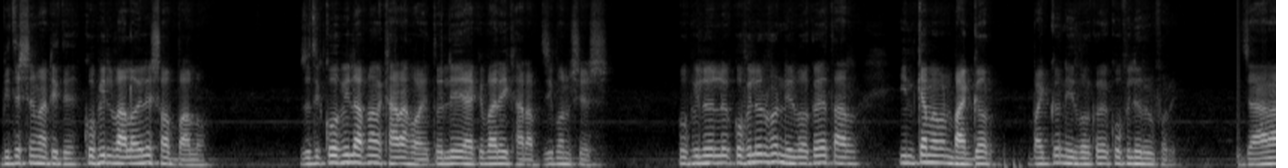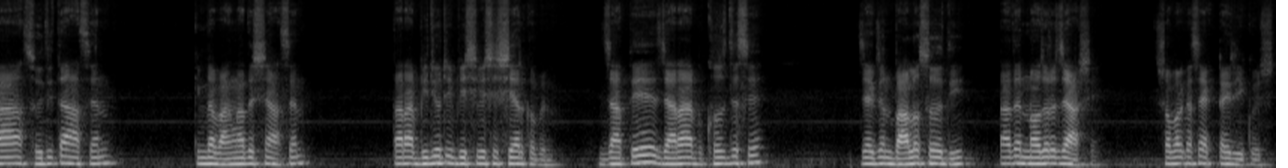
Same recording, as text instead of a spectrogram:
বিদেশের মাটিতে কপিল ভালো হইলে সব ভালো। যদি কপিল আপনার খারাপ হয়, তাহলে একেবারেই খারাপ, জীবন শেষ। কপিল হলে, কপিলের উপর নির্ভর করে তার ইনকাম এবং ভাগ্যর ভাগ্য নির্ভর করে কপিলের উপরে। যারা সৌদিতে আছেন কিংবা বাংলাদেশে আছেন, তারা ভিডিওটি বেশি বেশি শেয়ার করবেন। যাতে যারা খুঁজতেছে যে একজন ভালো সৌদি, তাদের নজরে যে আসে, সবার কাছে একটাই রিকোয়েস্ট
